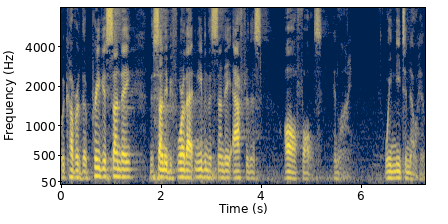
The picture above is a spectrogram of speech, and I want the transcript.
we covered the previous Sunday, the Sunday before that, and even the Sunday after this, all falls in line. We need to know Him.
